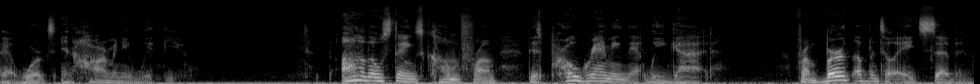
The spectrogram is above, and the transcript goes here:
that works in harmony with you. All of those things come from this programming that we got from birth up until age seven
